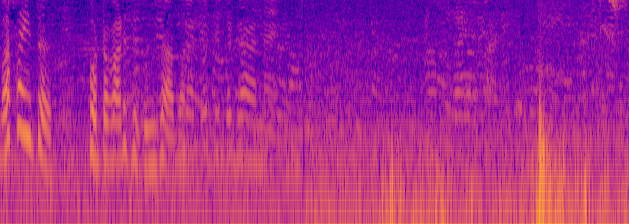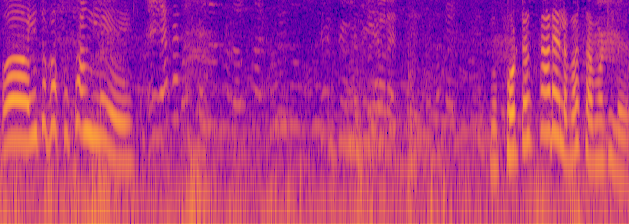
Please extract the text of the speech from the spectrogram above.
बसा इथं. फोटो काढते तुमचा आता. हो इथं बस चांगले. मग फोटोच काढायला बसा म्हटलं.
